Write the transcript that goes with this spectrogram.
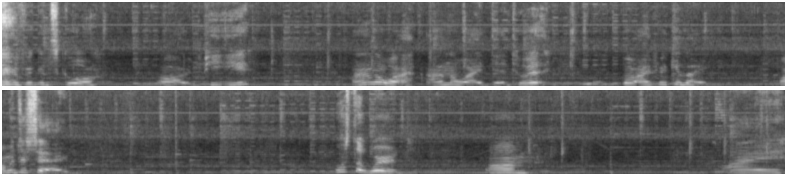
freaking school, uh, in PE, I don't know what, I don't know what I did to it, but I freaking like, I'm gonna just say, I, what's the word? Um, I,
